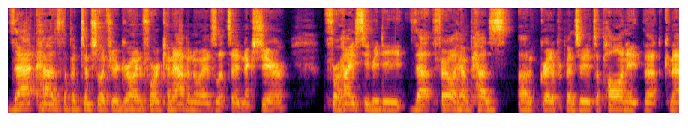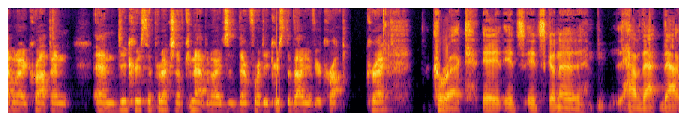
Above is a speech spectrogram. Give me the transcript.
That has the potential, if you're growing for cannabinoids, let's say next year, for high CBD, that feral hemp has a greater propensity to pollinate that cannabinoid crop and and decrease the production of cannabinoids and therefore decrease the value of your crop. Correct? Correct. It, it's it's going to have that. That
